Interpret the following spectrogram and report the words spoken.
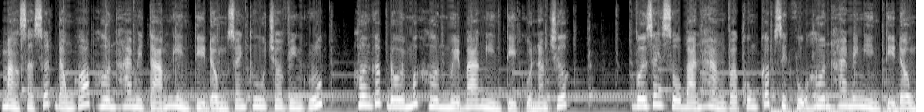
mảng sản xuất đóng góp hơn 28.000 tỷ đồng doanh thu cho Vingroup, hơn gấp đôi mức hơn 13.000 tỷ của năm trước. Với doanh số bán hàng và cung cấp dịch vụ hơn 20.000 tỷ đồng,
